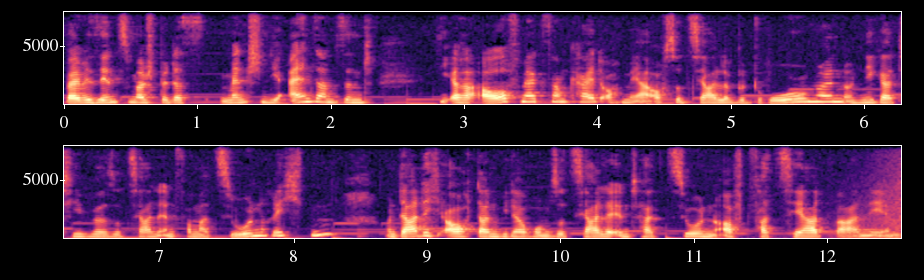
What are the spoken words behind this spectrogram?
Weil wir sehen zum Beispiel, dass Menschen, die einsam sind, die ihre Aufmerksamkeit auch mehr auf soziale Bedrohungen und negative soziale Informationen richten und dadurch auch dann wiederum soziale Interaktionen oft verzerrt wahrnehmen.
